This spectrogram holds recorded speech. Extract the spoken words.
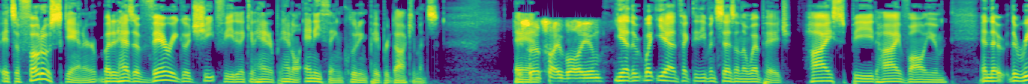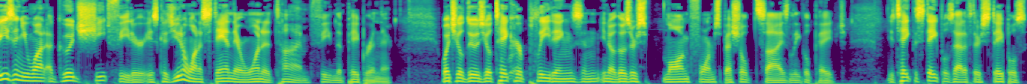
it's a photo scanner, but it has a very good sheet feed and it can handle, handle anything, including paper documents. So And- that's high volume. yeah, the, what? Yeah, in fact, it even says on the webpage, high speed, high volume, and the the reason you want a good sheet feeder is because you don't want to stand there one at a time feeding the paper in there. What you'll do is you'll take her pleadings, and you know those are long form, special size legal page. You take the staples out if they're staples,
